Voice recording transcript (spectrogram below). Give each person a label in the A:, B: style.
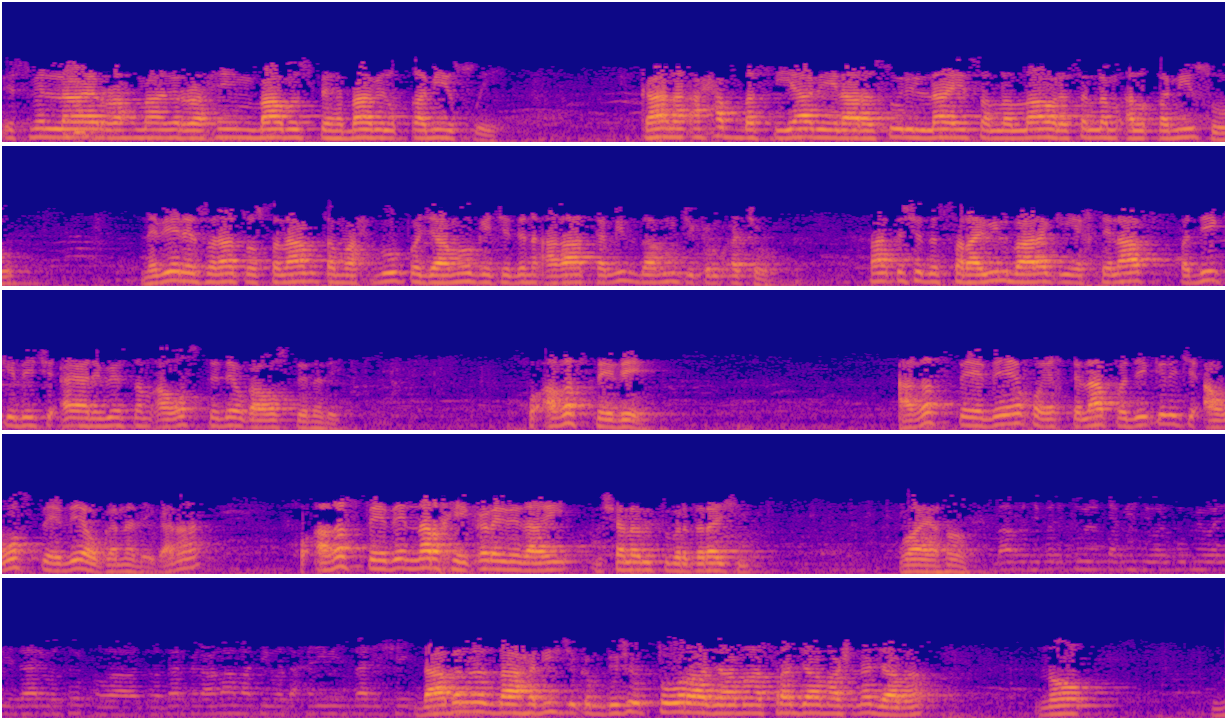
A: بسم الله الرحمن الرحيم باب استحباب القميص كان احب الثياب الى رسول الله صلى الله عليه وسلم القميص نبی علیہ الصلوۃ والسلام ته محبوب په جامو کې چې دن اغا قمیص دامن چې کوم اچو پاتې شه د سراویل باره کې اختلاف پدې کې دی چې آیا نبی اسلام اغوست دی او اغوست نه دی خو اغوست دی اغسته دی خو اختلاف پدې کړي چې اغسته دی او کنه دی کنه خو اغسته دی نرخې کړي دی دای ان شاء الله رسو برترای شي وایا ها دا بل دا حدیث کوم دې شو تورا جامه سر جامه شنه جامه نو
